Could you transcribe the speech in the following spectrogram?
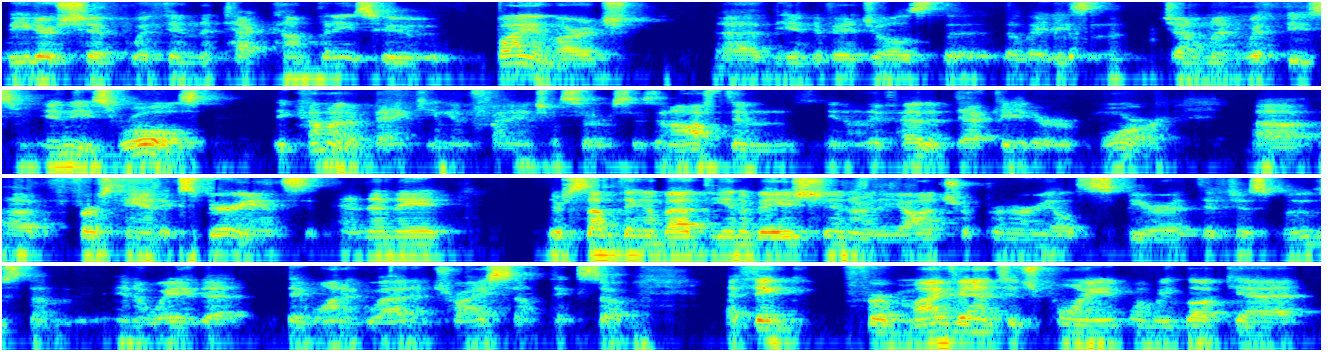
leadership within the tech companies who, by and large, uh, the individuals, the, the ladies and the gentlemen with these in these roles they come out of banking and financial services, and often, you know, they've had a decade or more uh, of firsthand experience, and then they there's something about the innovation or the entrepreneurial spirit that just moves them in a way that they want to go out and try something. So, I think from my vantage point, when we look at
